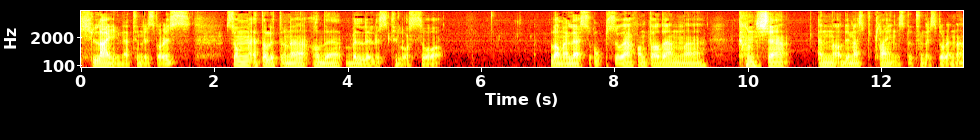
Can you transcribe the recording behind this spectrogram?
kleine Tinder stories. Som et av lytterne hadde veldig lyst til også å la meg lese opp, så jeg fant da den eh, kanskje en av de mest kleineste Tinder-storyene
